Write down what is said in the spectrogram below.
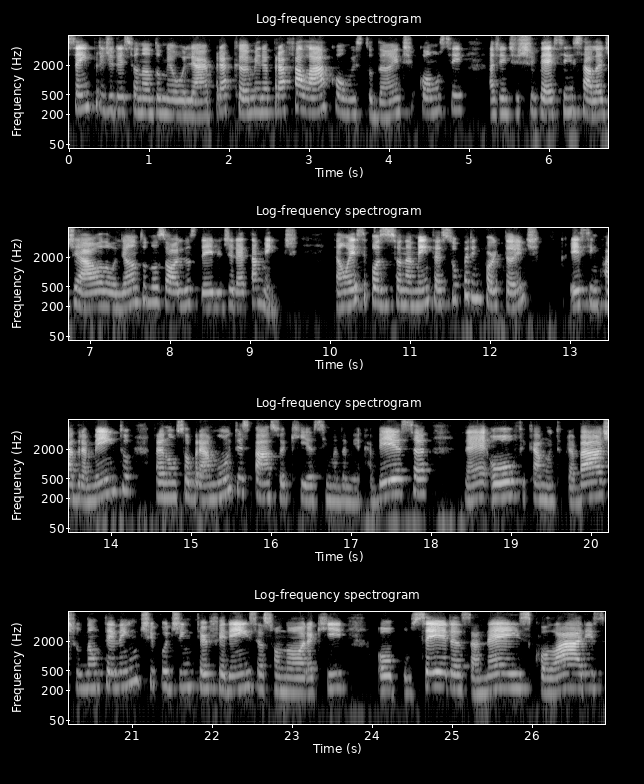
sempre direcionando o meu olhar para a câmera para falar com o estudante, como se a gente estivesse em sala de aula, olhando nos olhos dele diretamente. Então, esse posicionamento é super importante, esse enquadramento, para não sobrar muito espaço aqui acima da minha cabeça, né? Ou ficar muito para baixo, não ter nenhum tipo de interferência sonora aqui, ou pulseiras, anéis, colares.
